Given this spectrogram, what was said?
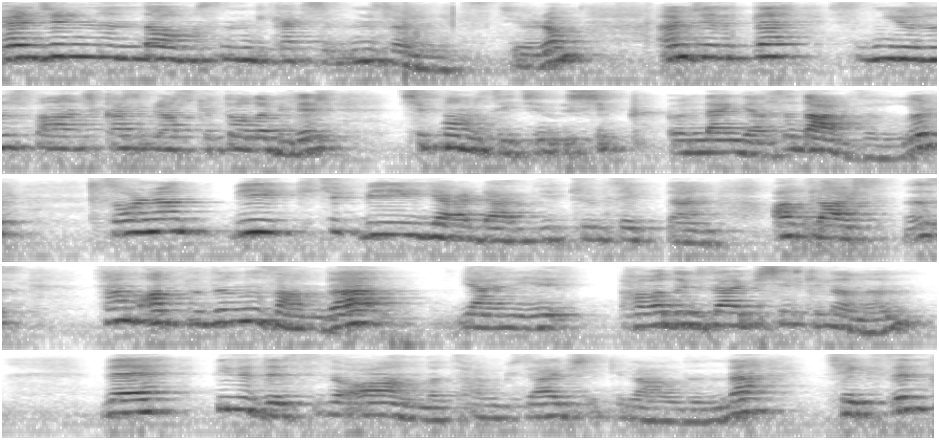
Pencerenin önünde olmasının birkaç sebebini söylemek istiyorum. Öncelikle sizin yüzünüz falan çıkarsa biraz kötü olabilir. Çıkmaması için ışık önden gelse daha güzel olur. Sonra bir küçük bir yerden, bir tümsekten atlarsınız. Tam atladığınız anda yani havada güzel bir şekil alın. Ve biri de sizi o anda tam güzel bir şekil aldığında çeksin.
